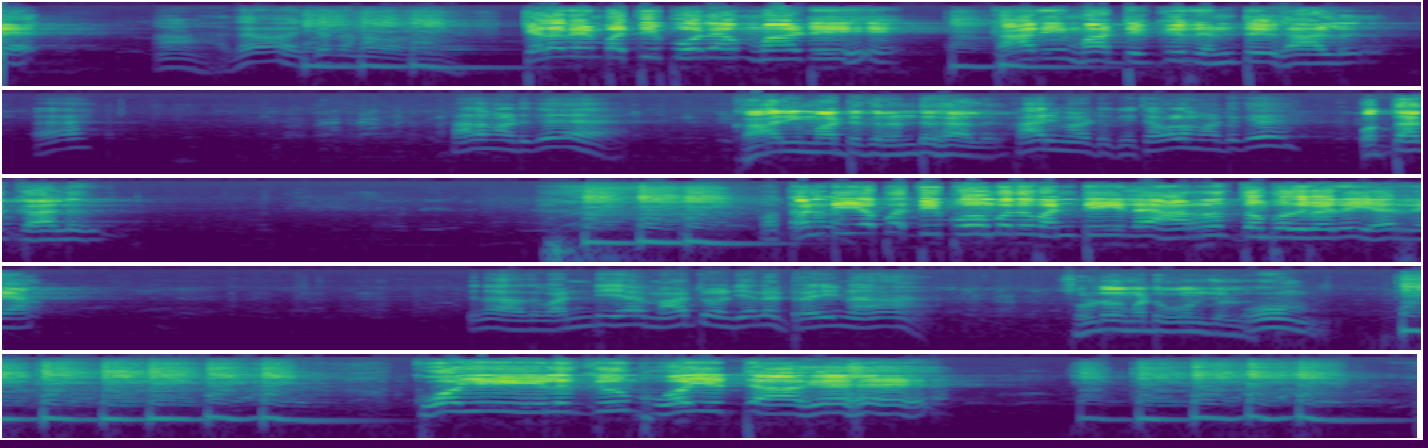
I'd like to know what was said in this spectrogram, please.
ஆ அதான் வரும். கிழவன் பத்தி போற மாடு காரி மாட்டுக்கு ரெண்டு காலு. ஆ? காளை மாட்டுக்கு? காரி மாட்டுக்கு ரெண்டு காலு. காரி மாட்டுக்கு. செவள மாட்டுக்கு? ஒத்த காலு. வண்டிய பத்தி போகும்போது வண்டியில அறுநூத்தொன்பது பேர் ஏறுறேன். என்ன அது வண்டியா மாட்டு வண்டியா இல்லை ட்ரெயினா சொல்றது மட்டும் போகணும்னு சொல்லு. ஓம். கோயிலுக்கு போயிட்டாக.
